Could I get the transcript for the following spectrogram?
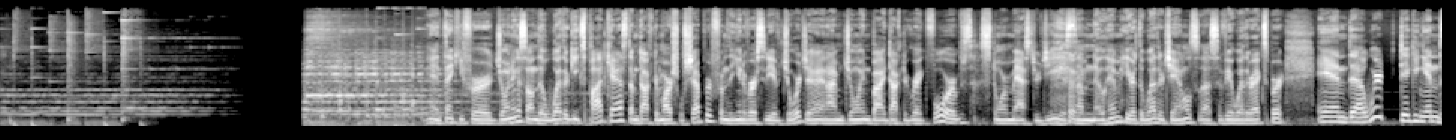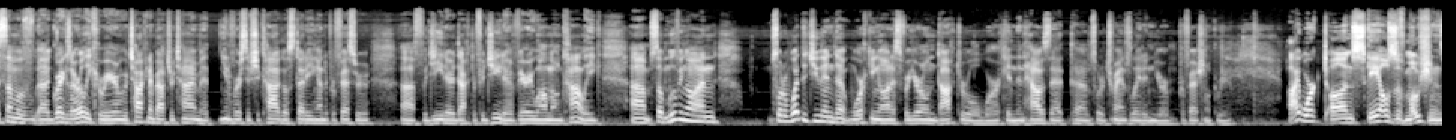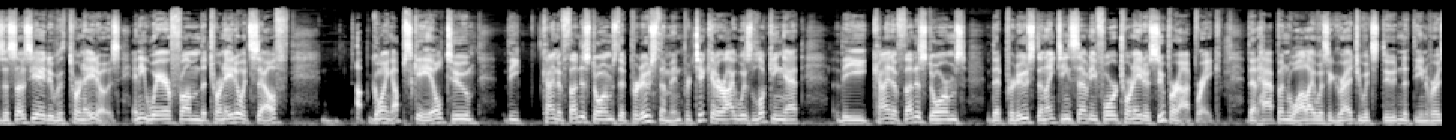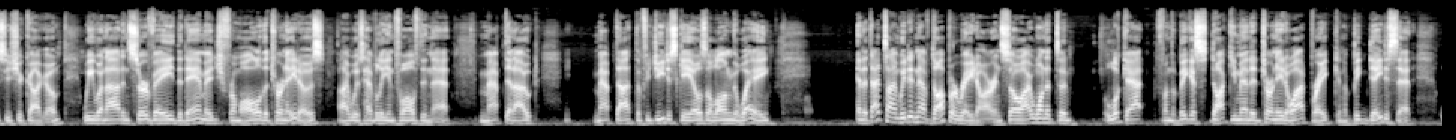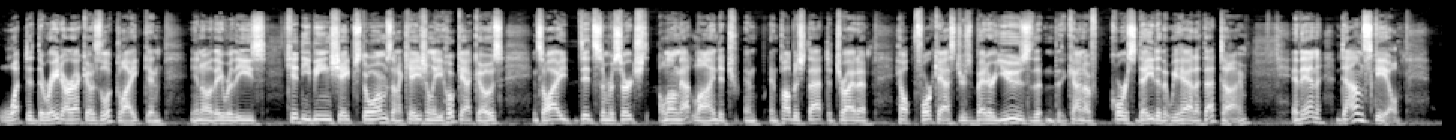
And thank you for joining us on the Weather Geeks podcast. I'm Dr. Marshall Shepard from the University of Georgia, and I'm joined by Dr. Greg Forbes, Storm Master G, as some know him, here at the Weather Channel's a severe weather expert. And uh, we're digging into some of uh, Greg's early career, and we were talking about your time at University of Chicago studying under Professor uh, Fujita, Dr. Fujita, a very well-known colleague. Um, so moving on, sort of what did you end up working on as for your own doctoral work, and then how is that uh, sort of translated in your professional career? I worked on scales of motions associated with tornadoes, anywhere from the tornado itself, up, going upscale to the kind of thunderstorms that produce them. In particular, I was looking at the kind of thunderstorms that produced the 1974 tornado super outbreak that happened while I was a graduate student at the University of Chicago. We went out and surveyed the damage from all of the tornadoes. I was heavily involved in that, mapped it out, mapped out the Fujita scales along the way. And at that time, we didn't have Doppler radar. And so I wanted to look at from the biggest documented tornado outbreak and a big data set what did the radar echoes look like? And you know they were these kidney bean shaped storms and occasionally hook echoes. And so i did some research along that line to tr- and, and published that to try to help forecasters better use the, the kind of coarse data that we had at that time. And then downscale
